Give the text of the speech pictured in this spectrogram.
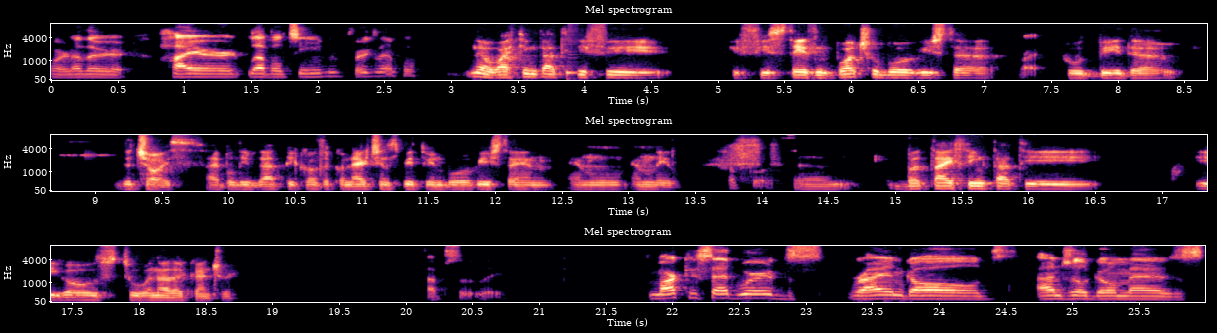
or another higher level team, for example. No, I think that if he if he stays in Portugal, Boavista right. would be the the choice. I believe that because the connections between Boavista and and, and Lille. Of course. Um, but I think that he he goes to another country. Absolutely. Marcus Edwards, Ryan Gauld, Angel Gomes,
